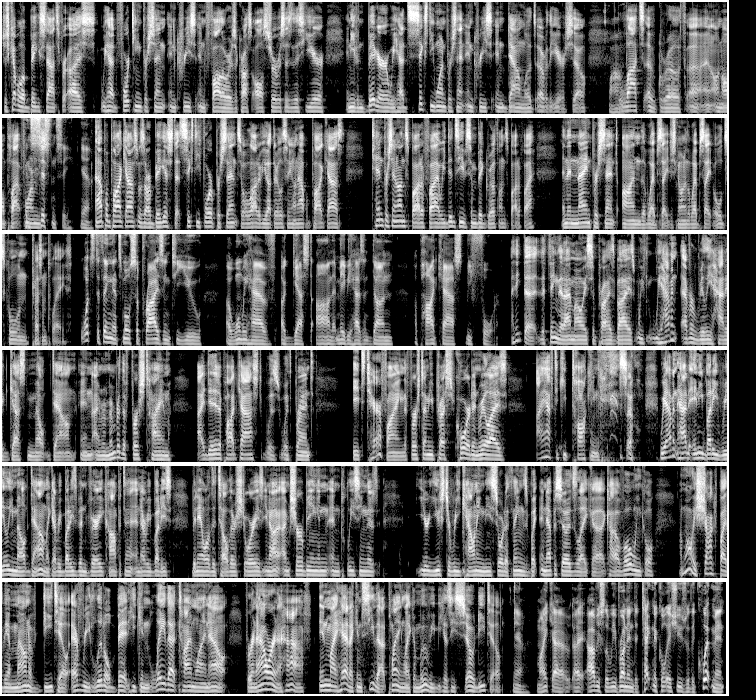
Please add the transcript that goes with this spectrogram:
Just a couple of big stats for us. We had 14% increase in followers across all services this year. And even bigger, we had 61% increase in downloads over the year. So lots of growth uh, on all platforms. Consistency, yeah. Apple Podcast was our biggest at 64%. So a lot of you out there listening on Apple Podcast, 10% on Spotify. We did see some big growth on Spotify. And then 9% on the website, just going to the website, old school and press and play. what's the thing that's most surprising to you uh, when we have a guest on that maybe hasn't done a podcast before? I think the the thing that I'm always surprised by is we we haven't ever really had a guest meltdown. And I remember the first time I did a podcast was with Brent. It's terrifying the first time you press record and realize I have to keep talking. so we haven't had anybody really melt down. Like everybody's been very competent and everybody's been able to tell their stories. You know, I'm sure being in, in policing, there's you're used to recounting these sort of things, but in episodes like uh, Kyle Vohwinkel, I'm always shocked by the amount of detail, every little bit. He can lay that timeline out for an hour and a half. In my head, I can see that playing like a movie because he's so detailed. Yeah, Mike. Uh, I, obviously, we've run into technical issues with equipment,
